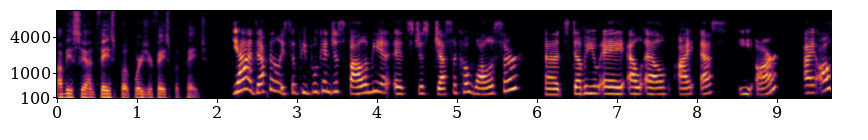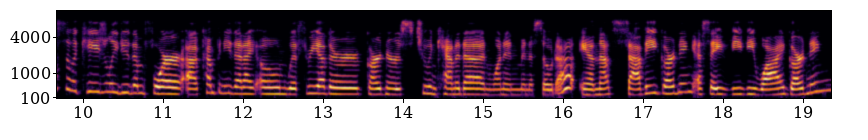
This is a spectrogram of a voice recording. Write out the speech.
Obviously on Facebook. Where's your Facebook page? Yeah, definitely. So people can just follow me. It's just Jessica Walliser. Uh, it's W A L L I S E R. I also occasionally do them for a company that I own with three other gardeners, two in Canada and one in Minnesota, and that's Savvy Gardening, S A V V Y Gardening.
